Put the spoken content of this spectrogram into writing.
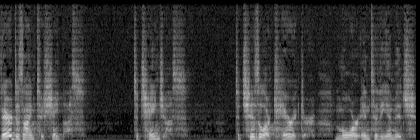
They're designed to shape us, to change us, to chisel our character more into the image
